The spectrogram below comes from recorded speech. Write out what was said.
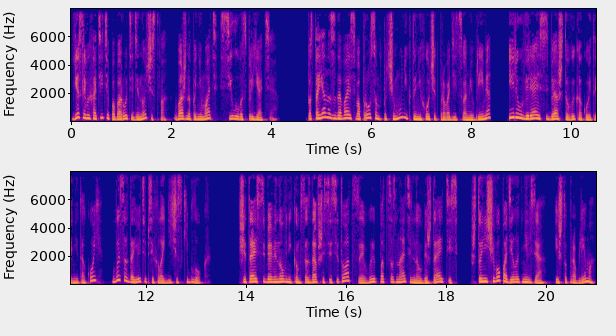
Если вы хотите побороть одиночество, важно понимать силу восприятия. Постоянно задаваясь вопросом, почему никто не хочет проводить с вами время, или уверяя себя, что вы какой-то не такой, вы создаете психологический блок. Считая себя виновником создавшейся ситуации, вы подсознательно убеждаетесь, что ничего поделать нельзя и что проблема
